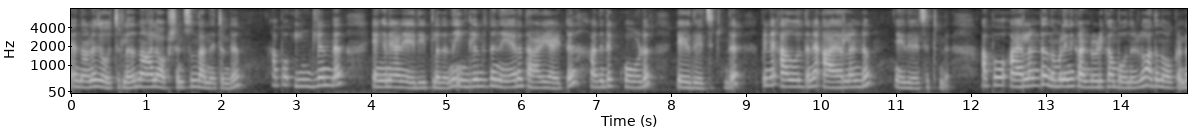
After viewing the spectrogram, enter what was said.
എന്നാണ് ചോദിച്ചിട്ടുള്ളത്. നാല് ഓപ്ഷൻസും തന്നിട്ടുണ്ട്. അപ്പോൾ ഇംഗ്ലണ്ട് എങ്ങനെയാണ് എഴുതിയിട്ടുള്ളതെന്ന് ഇംഗ്ലണ്ടിന്റെ നേരെ താഴെയായിട്ട് അതിന്റെ കോഡ് എഴുതി വെച്ചിട്ടുണ്ട്. പിന്നെ അതുപോലെ തന്നെ അയർലൻഡും എഴുതി വെച്ചിട്ടുണ്ട്. അപ്പോൾ അയർലൻഡ് നമ്മളിനി കണ്ടുപിടിക്കാൻ പോകുന്നുള്ളൂ. അത് നോക്കണ്ട.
